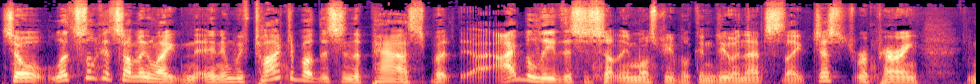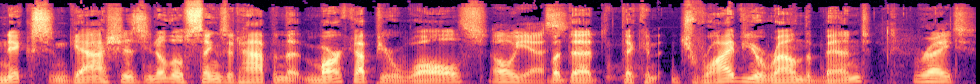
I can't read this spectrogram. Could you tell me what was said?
So let's look at something like, and we've talked about this in the past, but I believe this is something most people can do, and that's like just repairing nicks and gashes. You know those things that happen that mark up your walls. Oh yes, but that that can drive you around the bend. Right.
